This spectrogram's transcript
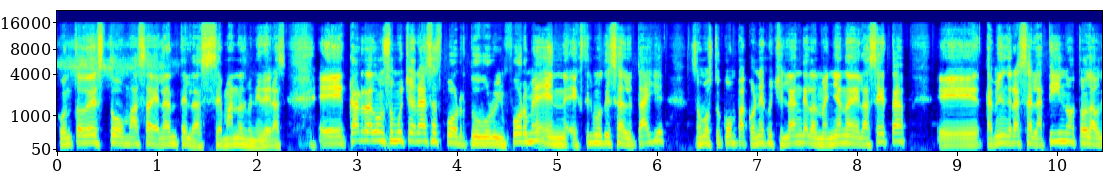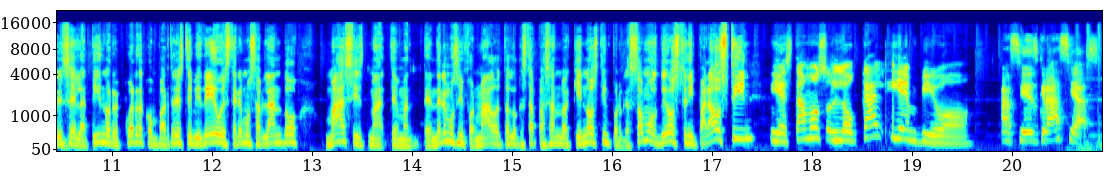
con todo esto más adelante las semanas venideras. Eh, Carla Alonso, muchas gracias por tu informe en Extremo Noticias al Detalle. Somos tu compa Conejo Chilanga las mañanas de la Z. Eh, también gracias a Latino, a toda la audiencia de Latino. Recuerda compartir este video. Estaremos hablando más y te mantendremos informado de todo lo que está pasando aquí en Austin porque somos de Austin y para Austin. Y estamos local y en vivo. Así es, gracias.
